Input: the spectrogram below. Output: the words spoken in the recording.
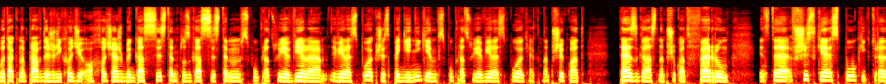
bo tak naprawdę, jeżeli chodzi o chociażby gaz system, to z gaz systemem współpracuje wiele, wiele spółek, czy z PGNiG-iem współpracuje wiele spółek, jak na przykład Tesgas, na przykład Ferrum, więc te wszystkie spółki, które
